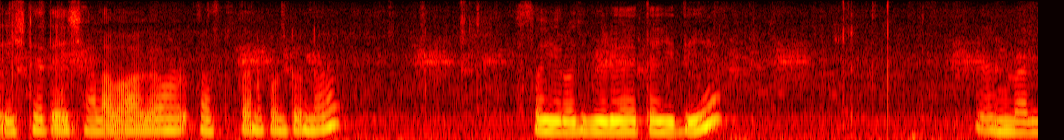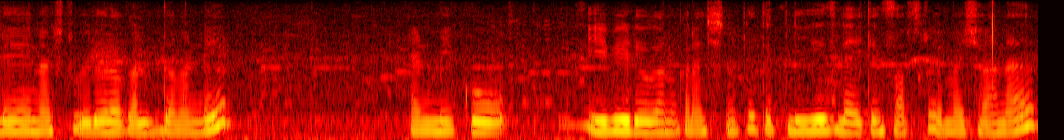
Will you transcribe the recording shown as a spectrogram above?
టేస్ట్ అయితే చాలా బాగా వస్తుంది అనుకుంటున్నాను సో ఈరోజు వీడియో అయితే ఇది. అండ్ మళ్ళీ నెక్స్ట్ వీడియోలో కలుద్దామండి. అండ్ మీకు ఈ వీడియో కనుక నచ్చినట్లయితే please like and subscribe my channel.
